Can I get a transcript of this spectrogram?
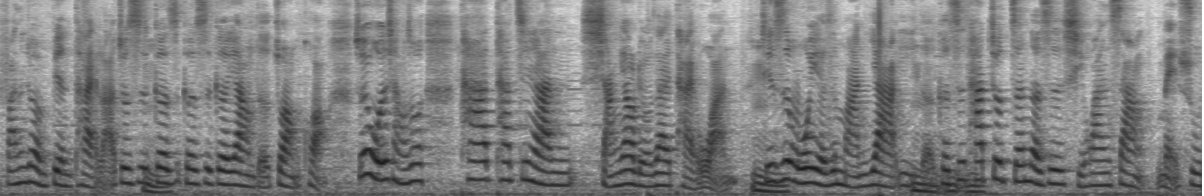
反正就很变态啦，就是各式各式各样的状况。嗯、所以我就想说，她她竟然想要留在台湾，嗯、其实我也是蛮讶异的。嗯、可是她就真的是喜欢上美术。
